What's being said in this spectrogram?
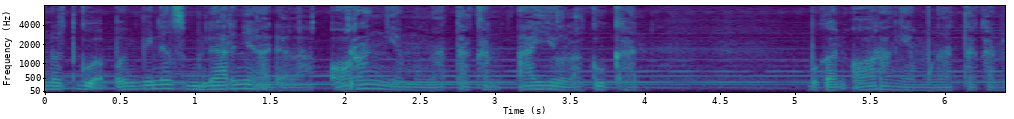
Menurut gua, pemimpin yang sebenarnya adalah orang yang mengatakan ayo lakukan, bukan orang yang mengatakan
